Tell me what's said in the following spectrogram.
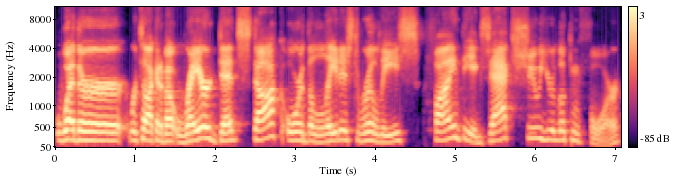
whether we're talking about rare dead stock or the latest release, find the exact shoe you're looking for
